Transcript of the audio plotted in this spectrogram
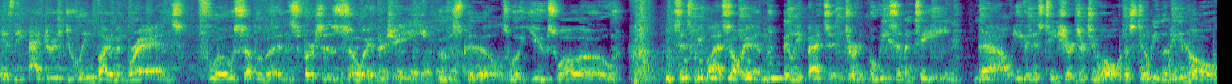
is the actors dueling vitamin brands. Flow Supplements versus ZOA Energy. Whose pills will you swallow? Since we last saw him, Billy Batson turned movie 17. Now, even his t-shirts are too old to still be living at home.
